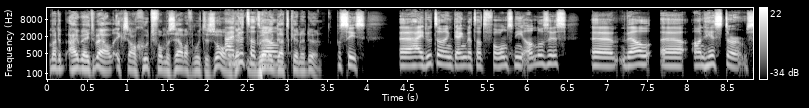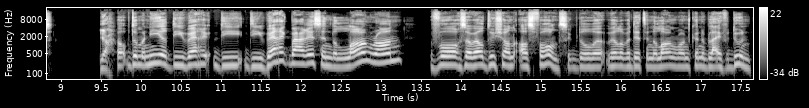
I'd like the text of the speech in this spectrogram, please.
Maar de- hij weet wel, ik zou goed voor mezelf moeten zorgen. Hij doet dat wil wel. ik dat kunnen doen? Precies. Eh, hij doet dat en ik denk dat dat voor ons niet anders is. Eh, wel eh, on his terms. Ja. Op de manier die, die, die werkbaar is in de long run voor zowel Duchan als voor ons. Ik bedoel, we- willen we dit in de long run kunnen blijven doen,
